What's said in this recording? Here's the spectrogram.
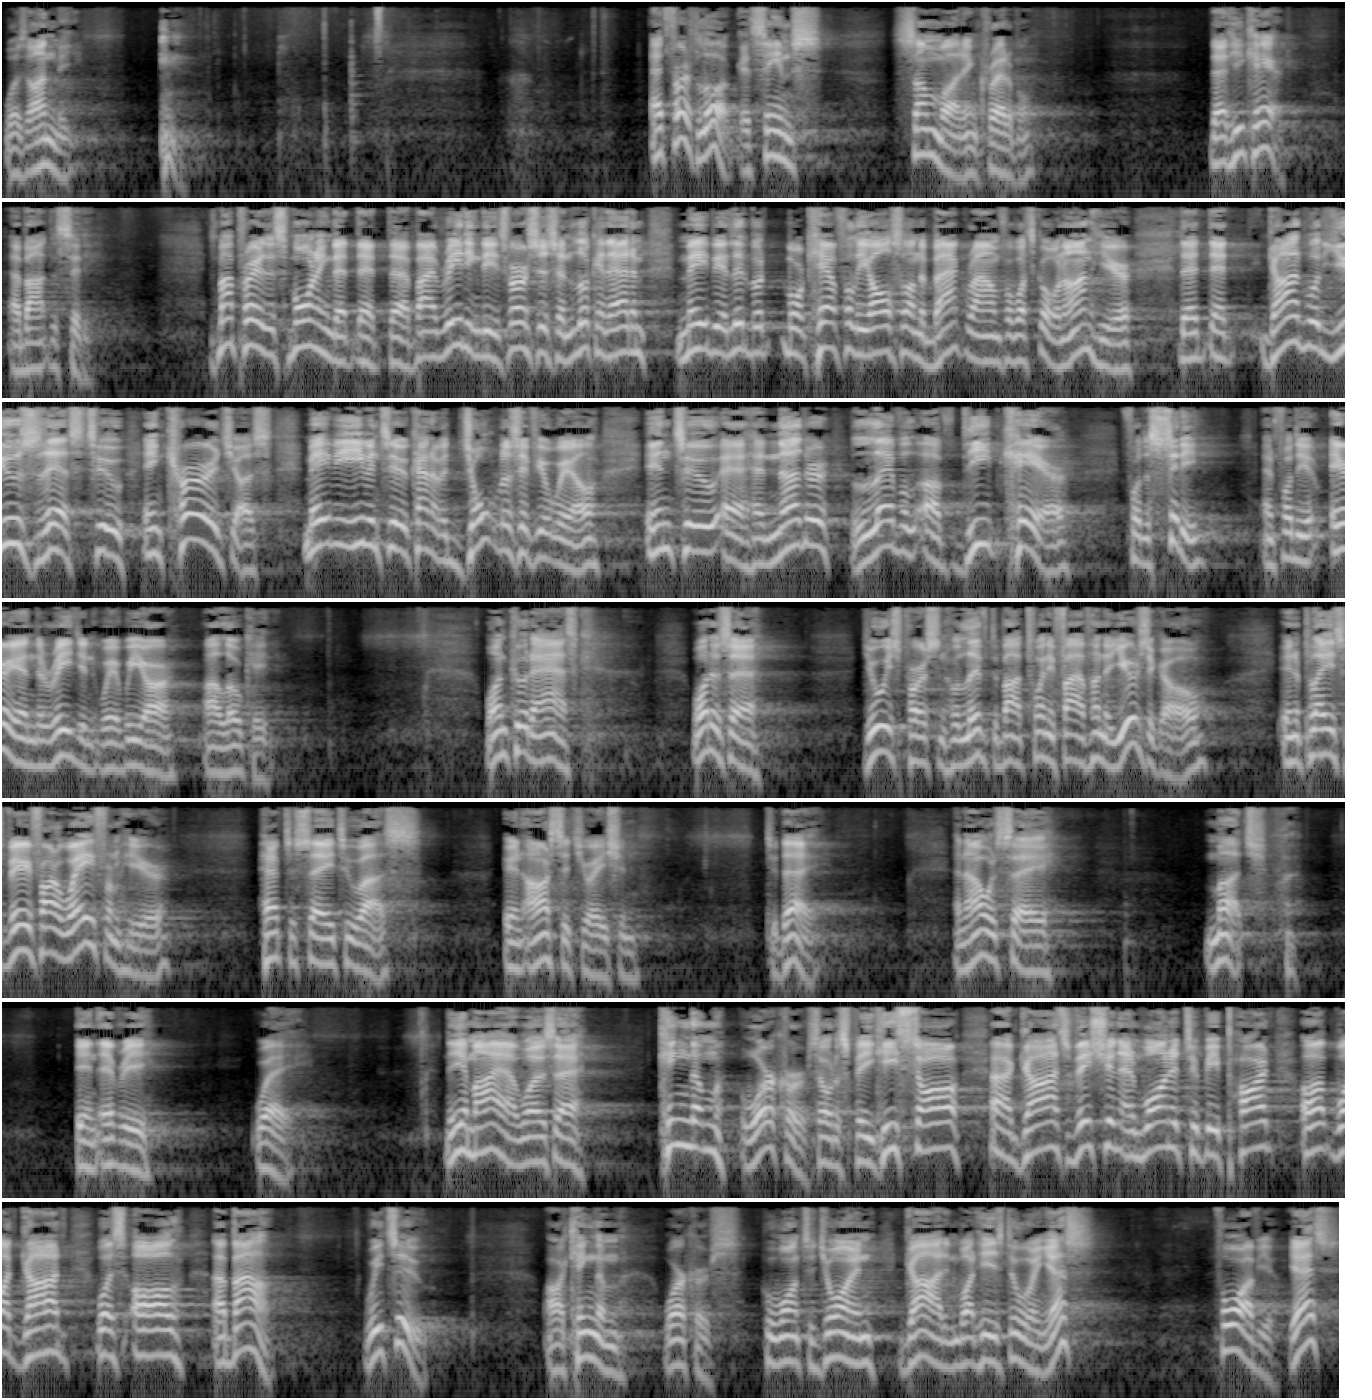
was on me. At first look, it seems somewhat incredible that he cared about the city. It's my prayer this morning that, that uh, by reading these verses and looking at them, maybe a little bit more carefully also on the background for what's going on here, that, that God will use this to encourage us, maybe even to kind of jolt us, if you will, into a, another level of deep care for the city and for the area and the region where we are, are located. One could ask, what does a Jewish person who lived about 2,500 years ago in a place very far away from here have to say to us in our situation today? And I would say much in every way. Nehemiah was a kingdom worker, so to speak. He saw uh, God's vision and wanted to be part of what God was all about. We too are kingdom workers who want to join God in what He's doing. Yes? Four of you. Yes?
